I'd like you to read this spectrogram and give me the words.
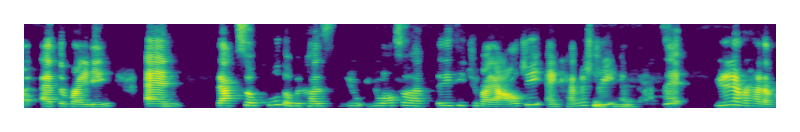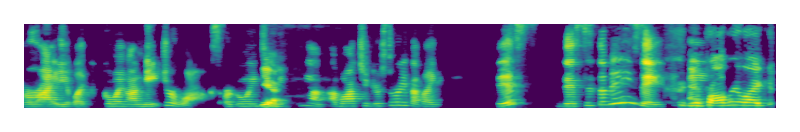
Uh, at the writing. And that's so cool though, because you, you also have, they teach you biology and chemistry mm-hmm. and that's it. You never had a variety of like going on nature walks or going to yeah. museums. I'm watching your stories. I'm like, this this is amazing. You're and, probably like,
